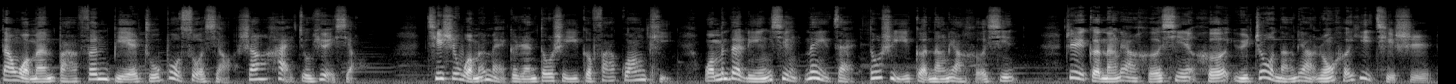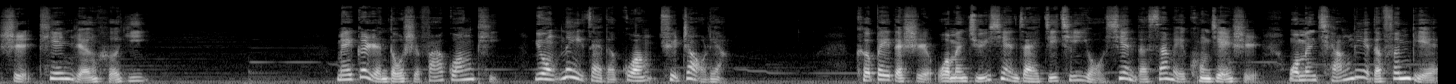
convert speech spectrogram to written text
当我们把分别逐步缩小，伤害就越小。其实我们每个人都是一个发光体，我们的灵性内在都是一个能量核心。这个能量核心和宇宙能量融合一起时，是天人合一。每个人都是发光体，用内在的光去照亮。可悲的是，我们局限在极其有限的三维空间时，我们强烈的分别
